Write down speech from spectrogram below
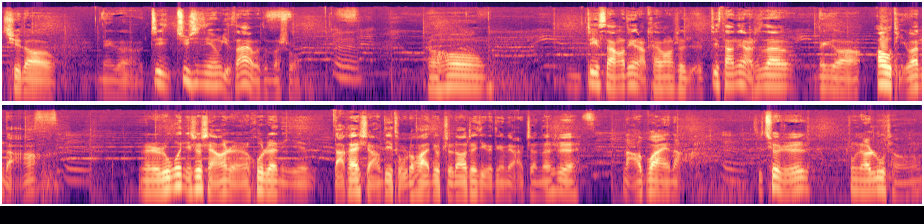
去到那个进继续进行比赛吧，这么说。嗯然后嗯第三个定点开放是第三个定点是在那个奥体万达。嗯呃，如果你是沈阳人，或者你打开沈阳地图的话，就知道这几个定点真的是哪不挨哪，嗯，就确实中间路程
